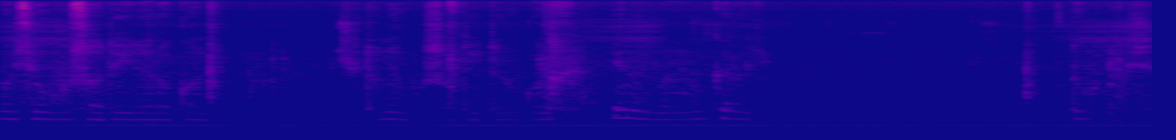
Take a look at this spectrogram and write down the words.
Ось вусатий таракан. Не вусатий таракан? Я не знаю, ну коротше. Хтось.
